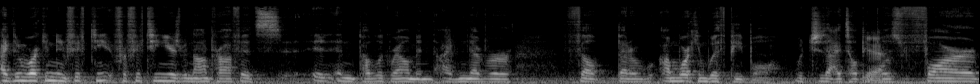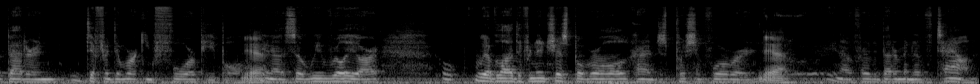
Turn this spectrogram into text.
I've been working in 15 for 15 years with nonprofits in, in public realm, and I've never felt better. I'm working with people, which is, I tell people Yeah. is far better and different than working for people. Yeah. You know, so we really are. We have a lot of different interests, but we're all kind of just pushing forward. Yeah. You know, for the betterment of town.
